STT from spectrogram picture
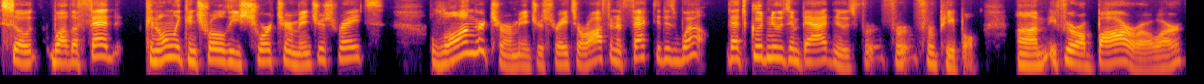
So while the Fed can only control these short-term interest rates, longer term interest rates are often affected as well. That's good news and bad news for for for people. Um, if you're a borrower,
